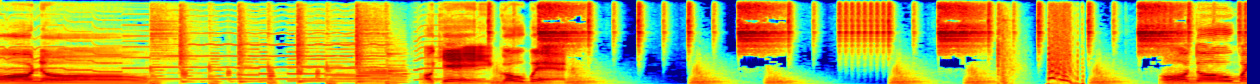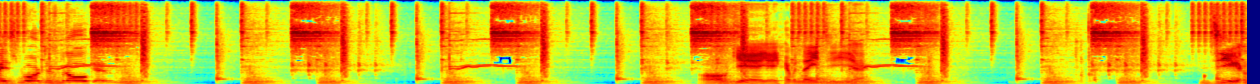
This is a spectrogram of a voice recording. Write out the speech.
Oh no. Okay, go back. Oh no, my sword is broken. Okay, I have an idea. Dear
